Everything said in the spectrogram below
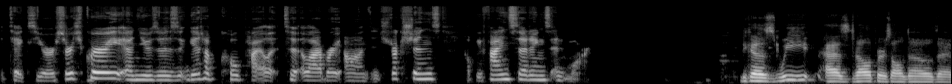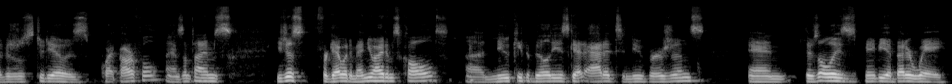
It takes your search query and uses GitHub Copilot to elaborate on instructions, help you find settings, and more. because we as developers all know that Visual Studio is quite powerful, and sometimes you just forget what a menu item is called. Uh, new capabilities get added to new versions, and there's always maybe a better way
